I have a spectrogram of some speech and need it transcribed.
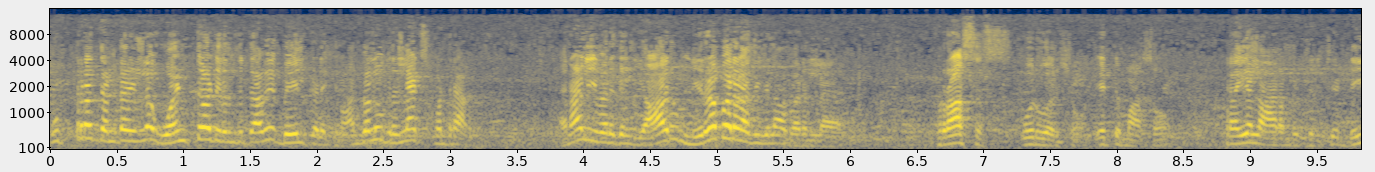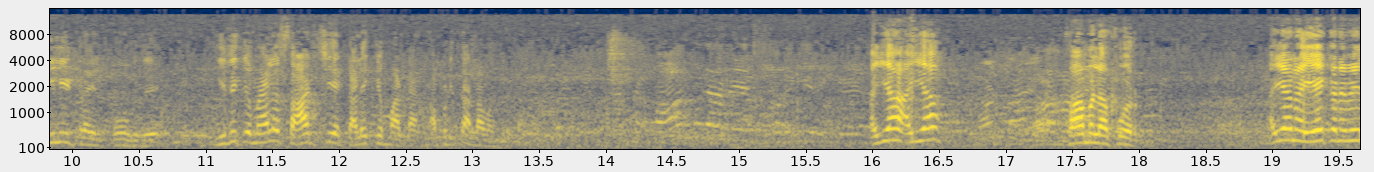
குற்ற தண்டனையில் ஒன் தேர்ட் இருந்துட்டாவே பெயில் கிடைக்கும் அந்த அளவுக்கு ரிலாக்ஸ் பண்றாங்க அதனால் இவர்கள் யாரும் நிரபராதிகளாக வரல. ப்ராசஸ் ஒரு வருஷம் எட்டு மாசம். ட்ரையல் ஆரம்பிச்சிருச்சு. டெய்லி ட்ரையல் போகுது. இதுக்கு மேல சாட்சியை கலைக்க மாட்டாங்க. அப்படித்தான் எல்லாம் வந்துட்டாங்க ஐயா ஐயா. ஃபார்முலா ஃபோர் ஐயா நான் ஏற்கனவே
